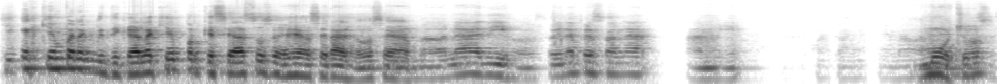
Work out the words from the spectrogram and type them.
¿quién es quién para criticarla quién porque se hace o se deje de hacer algo? O sea, Madonna dijo, soy una persona, a mí, muchos,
